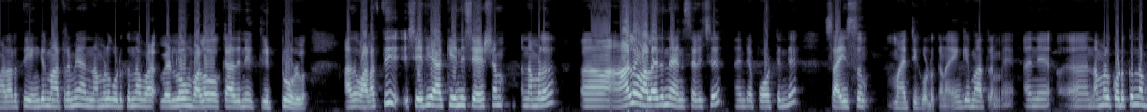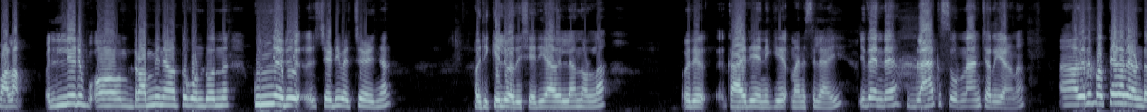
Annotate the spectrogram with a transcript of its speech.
വളർത്തിയെങ്കിൽ മാത്രമേ നമ്മൾ കൊടുക്കുന്ന വെള്ളവും വളവും ഒക്കെ അതിന് കിട്ടുള്ളൂ. അത് വളർത്തി ശരിയാക്കിയതിന് ശേഷം നമ്മൾ ആൾ വളരുന്ന അനുസരിച്ച് അതിന്റെ പോട്ടിന്റെ സൈസും മാറ്റി കൊടുക്കണം. എങ്കിൽ മാത്രമേ അതിന് നമ്മൾ കൊടുക്കുന്ന വളം വലിയൊരു ഡ്രമ്മിനകത്ത് കൊണ്ടുവന്ന് കുഞ്ഞൊരു ചെടി വെച്ച് കഴിഞ്ഞാൽ ഒരിക്കലും അത് ശരിയാവില്ല എന്നുള്ള ഒരു കാര്യം എനിക്ക് മനസ്സിലായി. ഇതെന്റെ ബ്ലാക്ക് സുർണാൻ ചെറിയാണ്. അതൊരു പ്രത്യേകതയുണ്ട്.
